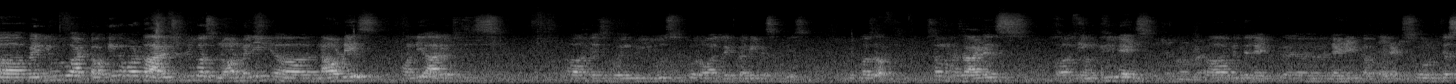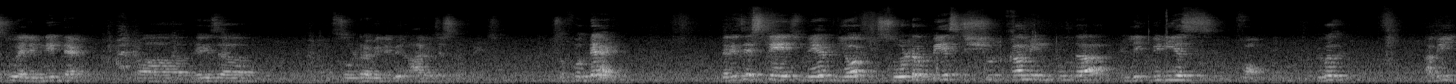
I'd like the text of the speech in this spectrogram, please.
uh, when you are talking about the ROHS because normally uh, nowadays only ROHS is, uh, is going to be used for all electronic assemblies because of some hazardous uh, ingredients uh, with the lead, uh, leaded components. So just to eliminate that, uh, there is a solder available ROHS components. So for that, there is a stage where your solder paste should come into the liquidious form. Because abhi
